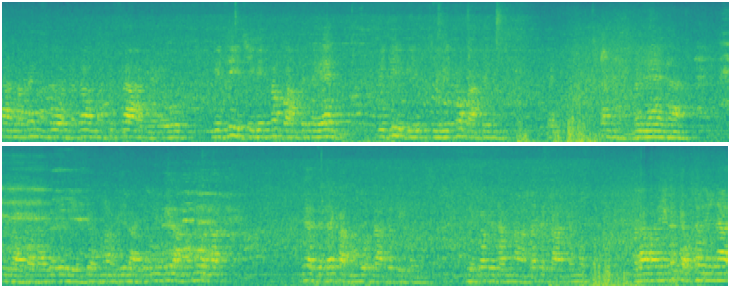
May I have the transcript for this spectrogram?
การมาได้มาบวชแล้วก็มาศึกษาเรียนรู้วิถีชีวิตของควาเป็นเองวิถีชีวิตของควาเป็นเป็นตั้งไม่แน่นะพวกเราต่อไปก็จะเรียนจบมากวิไลจะมีเวลามาบวชแล้ว เนี่ยจะได้กลับมาบวชได้สักทีคนเด็กก็ไปทำงานราชการทั้งหมดแล้ววันนี้ก็จบเท่านี้นะ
